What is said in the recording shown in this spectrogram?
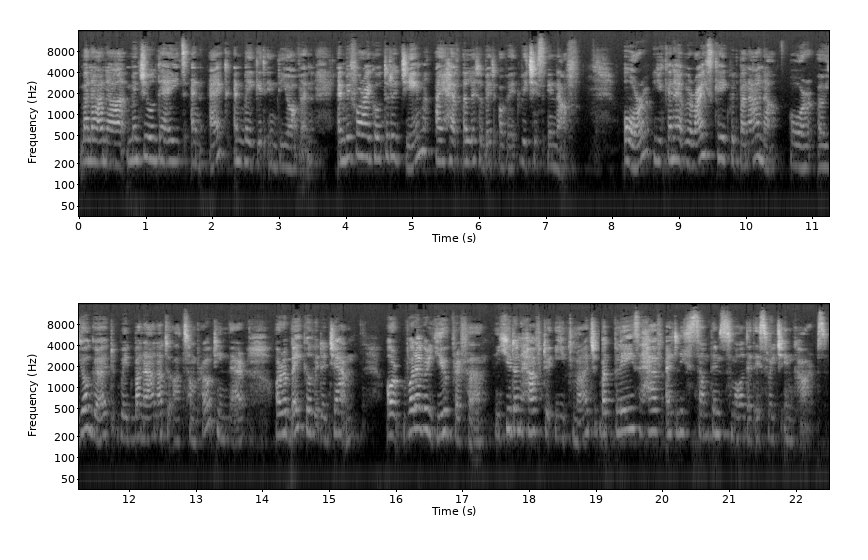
banana, medjool dates, and egg and bake it in the oven. And before I go to the gym, I have a little bit of it, which is enough. Or you can have a rice cake with banana, or a yogurt with banana to add some protein there, or a bagel with a jam or whatever you prefer. You don't have to eat much, but please have at least something small that is rich in carbs.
